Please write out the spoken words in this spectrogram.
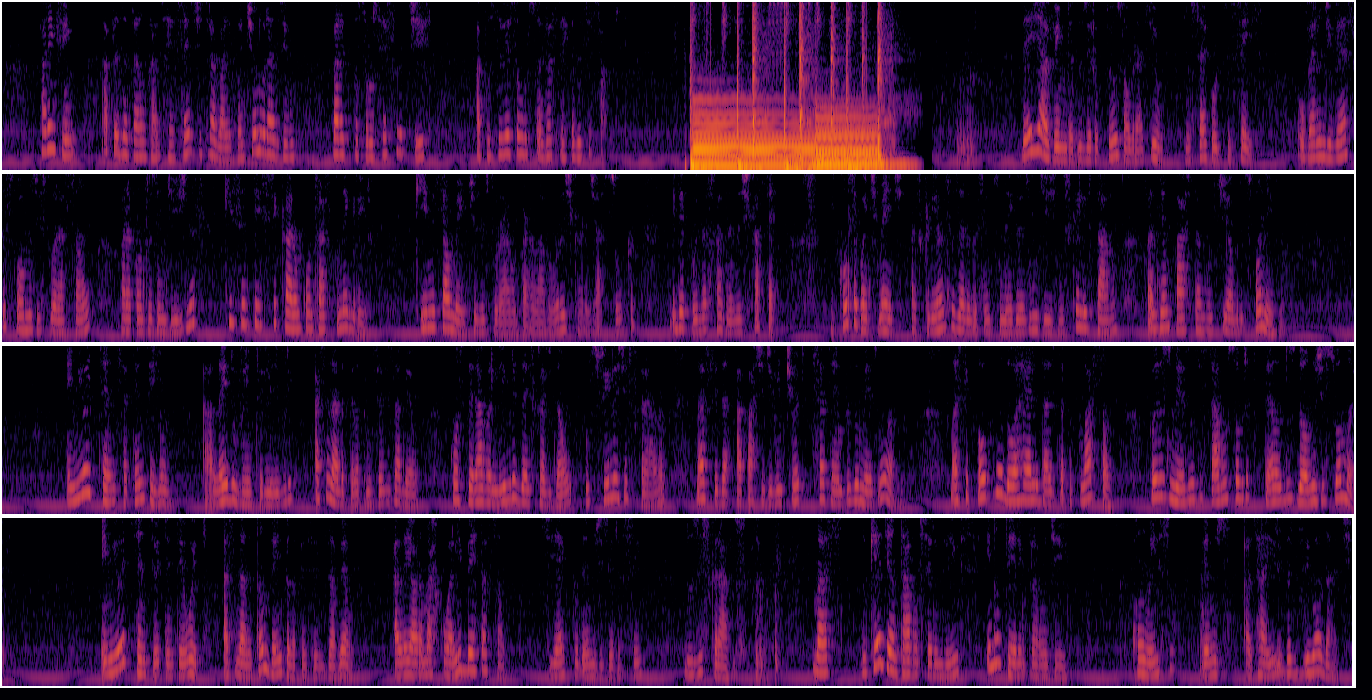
para enfim apresentar um caso recente de trabalho infantil no Brasil para que possamos refletir a possíveis soluções acerca desse fato. Desde a vinda dos europeus ao Brasil, no século XVI, houveram diversas formas de exploração para contra os indígenas que se intensificaram com o tráfico negreiro, que inicialmente os exploravam para lavouras de cana-de-açúcar e depois nas fazendas de café, e consequentemente as crianças e adolescentes negras indígenas que ali estavam faziam parte da mão de obra disponível. Em 1871, a Lei do Ventre Livre, assinada pela Princesa Isabel, considerava livres da escravidão os filhos de escravas nascida a partir de 28 de setembro do mesmo ano, mas que pouco mudou a realidade da população, pois os mesmos estavam sob a tutela dos donos de sua mãe. Em 1888, assinada também pela Princesa Isabel, a Lei Áurea marcou a libertação, se é que podemos dizer assim, dos escravos. Mas do que adiantavam serem livres e não terem para onde ir? Com isso, vemos as raízes da desigualdade.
